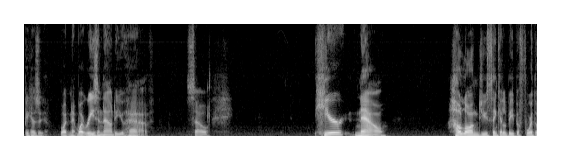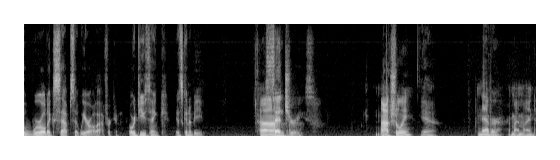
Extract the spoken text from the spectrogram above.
Because what what reason now do you have? So here now how long do you think it'll be before the world accepts that we are all African? Or do you think it's going to be Uh, centuries? actually, Yeah. Never in my mind.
